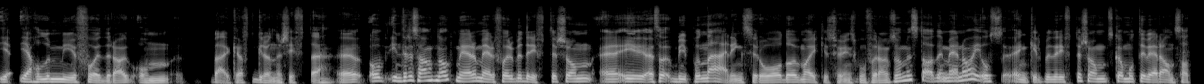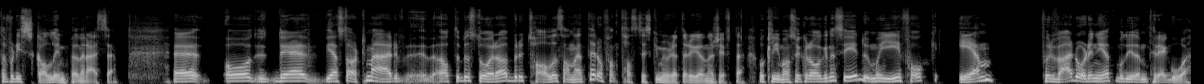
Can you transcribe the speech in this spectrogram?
jeg, jeg holder mye foredrag om bærekraft, grønne skifte. Eh, Og interessant nok, mer og mer for bedrifter som eh, altså, Mye på næringsråd og markedsføringskonferanser, men stadig mer nå hos enkeltbedrifter som skal motivere ansatte, for de skal inn på en reise. Eh, Og det jeg starter med er at det består av brutale sannheter og fantastiske muligheter i det grønne skiftet. Og klimapsykologene sier du må gi folk én For hver dårlig nyhet må du gi dem tre gode.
